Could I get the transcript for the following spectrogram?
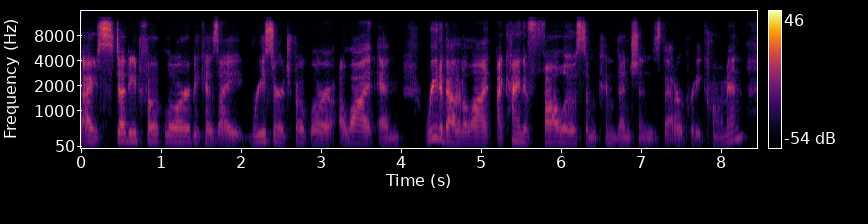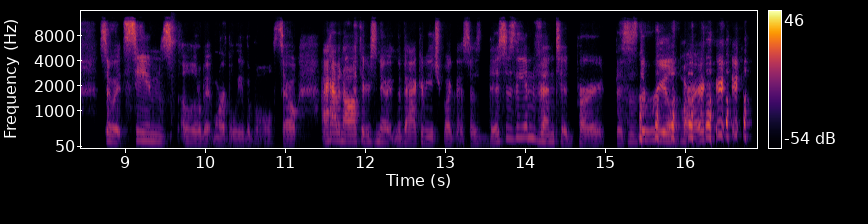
i studied folklore because i research folklore a lot and read about it a lot i kind of follow some conventions that are pretty common. So it seems a little bit more believable. So i have an author's note in the back of each book that says this is the invented part. This is the real part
